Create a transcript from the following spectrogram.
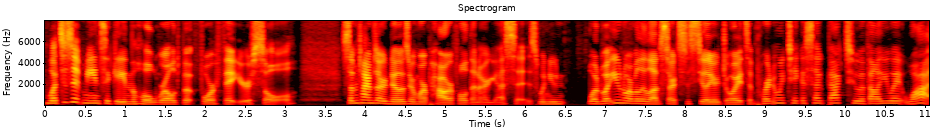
What does it mean to gain the whole world but forfeit your soul? Sometimes our no's are more powerful than our yeses. When you when what you normally love starts to steal your joy, it's important we take a step back to evaluate why.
